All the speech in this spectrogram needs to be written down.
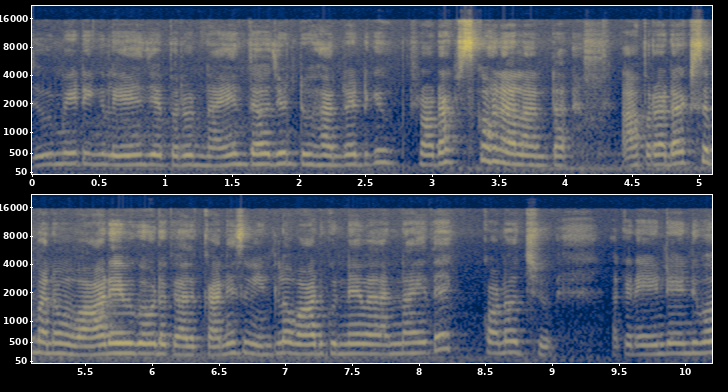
జూమ్ మీటింగ్లో ఏం చెప్పారు? నైన్ థౌజండ్ టూ హండ్రెడ్కి ప్రొడక్ట్స్ కొనాలంట. ఆ ప్రొడక్ట్స్ మనం వాడేవి కూడా కాదు. కనీసం ఇంట్లో వాడుకునేవి అయితే కొనవచ్చు అక్కడ ఏంటేంటివో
